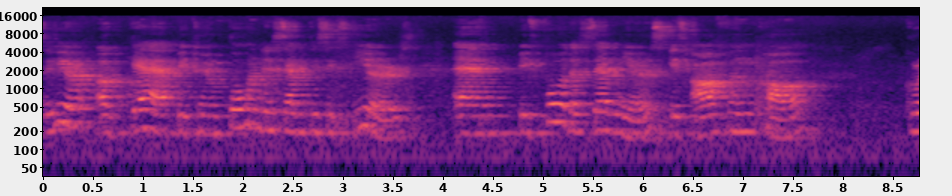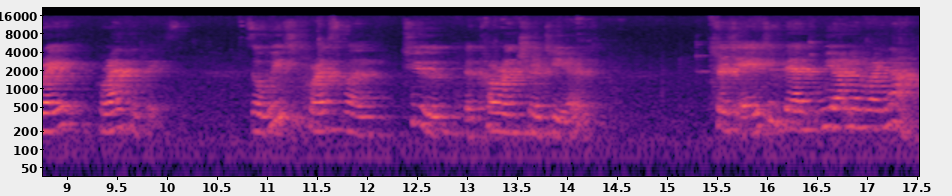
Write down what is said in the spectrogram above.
So here, a gap between 476 years and before the seven years is often called great parenthesis. So which corresponds to the current church year, church age that we are in right now.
